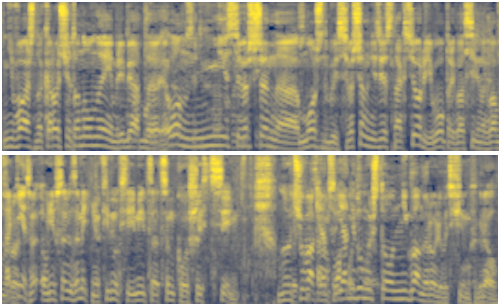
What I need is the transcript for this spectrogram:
Неважно, короче, это ноунейм, ребята. Да, Он кстати, не совершенно, может быть, совершенно неизвестный актер, его пригласили на главную Так роль. нет, у них, заметьте, у него фильмы все имеют оценку 6-7. Ну, чувак, я, я не думаю, что он не главную роль в этих фильмах играл.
